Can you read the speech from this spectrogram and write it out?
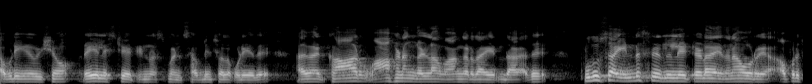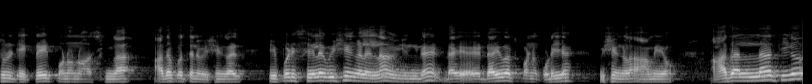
அப்படிங்கிற விஷயம் ரியல் எஸ்டேட் இன்வெஸ்ட்மெண்ட்ஸ் அப்படின்னு சொல்லக்கூடியது. அது மாதிரி கார் வாகனங்கள்லாம் வாங்குறதா இருந்தால் அது புதுசாக இண்டஸ்ட்ரி ரிலேட்டடாக எதனா ஒரு ஆப்பர்ச்சுனிட்டியை க்ரியேட் பண்ணணும் ஆசைங்களா அதை பற்றின விஷயங்கள். இப்படி சில விஷயங்கள் எல்லாம் இவங்க டை டைவர்ட் பண்ணக்கூடிய விஷயங்களாக அமையும். அதெல்லாத்தையும்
